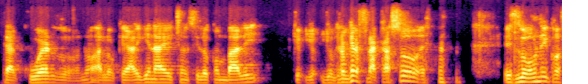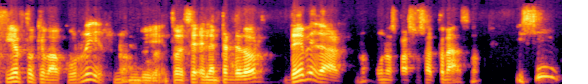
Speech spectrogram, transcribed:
de acuerdo ¿no? a lo que alguien ha hecho en Silicon Valley, yo, yo, creo que el fracaso es lo único cierto que va a ocurrir. ¿no? Entonces, el emprendedor debe dar ¿no? unos pasos atrás ¿no? y sí,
